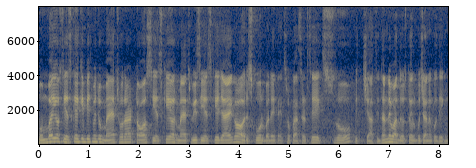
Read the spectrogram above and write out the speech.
मुंबई और सीएसके के बीच में जो मैच हो रहा है टॉस सीएसके और मैच भी सीएसके जाएगा और स्कोर बनेगा एक सौ पैंसठ से एक धन्यवाद दोस्तों, एल्बो चैनल को देखने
